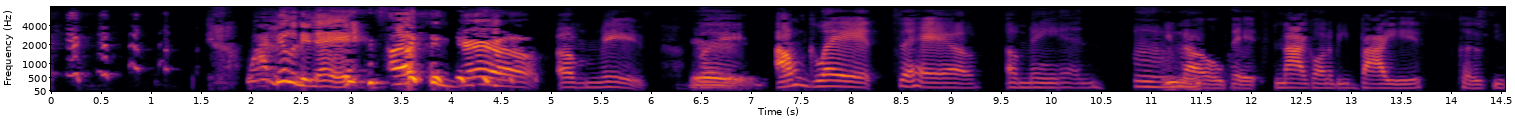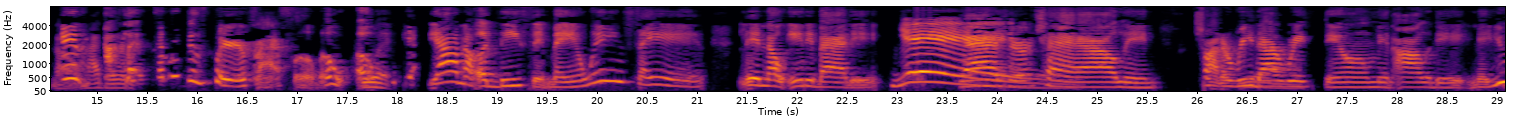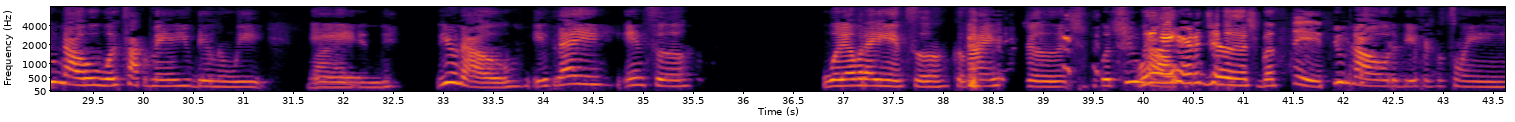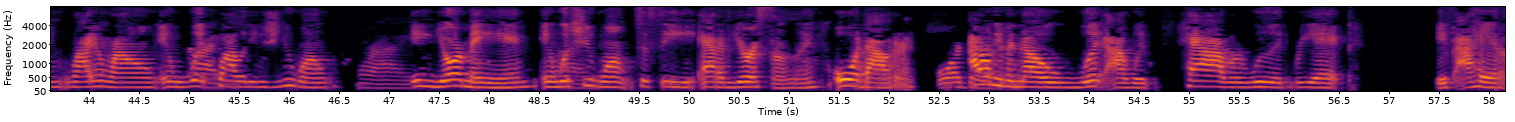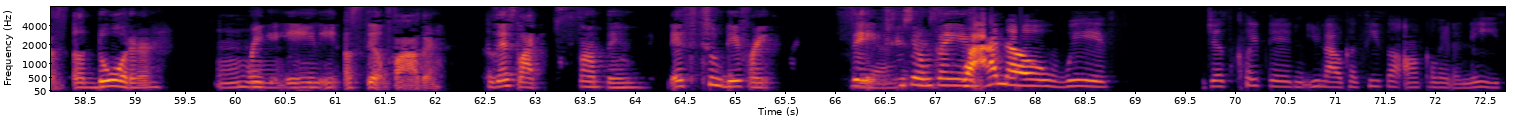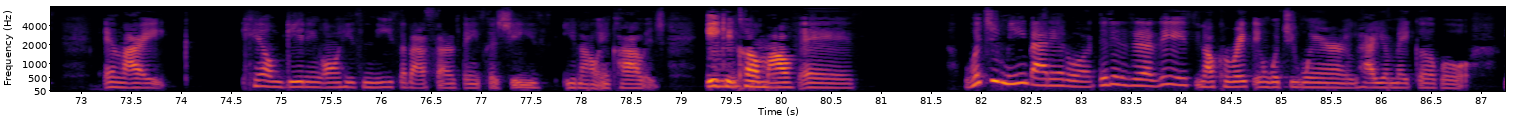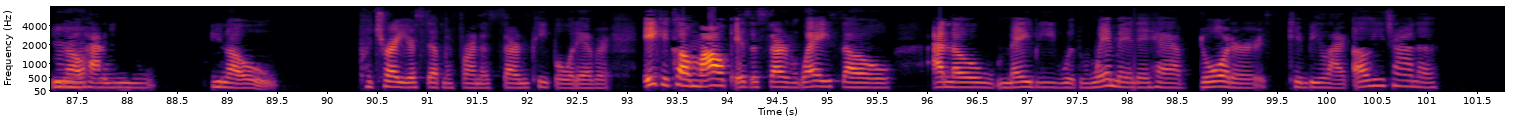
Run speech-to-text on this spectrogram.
Why Dylan didn't ask? girl, a mess. But I'm glad to have a man, you Mhm. know, that's not gonna be biased. Cause, you know, And my dad. let, let me just clarify something. Oh, oh, y- y'all know a decent man. We ain't saying let know anybody Yeah. guide your child and try to redirect them and all of that. Now you know what type of man you dealing with, Right. and you know if they into whatever they into, cause I ain't here to judge, but you We know. ain't here to judge, but sis. You know the difference between right and wrong and what Right. qualities you want Right. in your man and what you want to see out of your son or Right. daughter. Or I don't even know what I would, how I would react if I had a, a daughter Mhm. bringing in, a stepfather. Cause that's like something, that's two different sets. Yeah. You see what I'm saying? Well, I know with just Clifton, you know, because he's an uncle and a niece, and like him getting on his niece about certain things because she's, you know, in college, it can Mhm. come off as, what you mean by that, or this, you know, correcting what you wear, how your makeup, or you know, Mhm. how you, you know, portray yourself in front of certain people, whatever. It can come off as a certain way. So I know maybe with women that have daughters can be like, oh, he trying to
